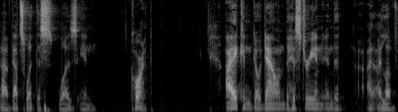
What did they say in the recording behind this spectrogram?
Uh, that's what this was in Corinth. I can go down the history and, and the, I, I love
